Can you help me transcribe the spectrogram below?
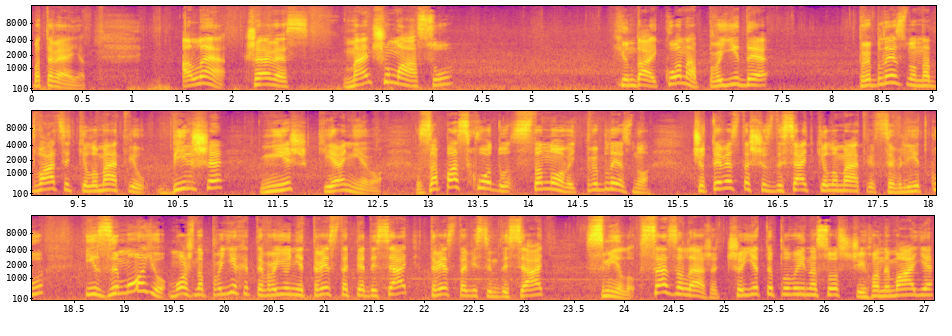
батарея. Але через меншу масу Hyundai Kona проїде приблизно на 20 км більше, ніж Kia Niro. Запас ходу становить приблизно 460 км це влітку. І зимою можна проїхати в районі 350-380 сміло. Все залежить, чи є тепловий насос, чи його немає.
